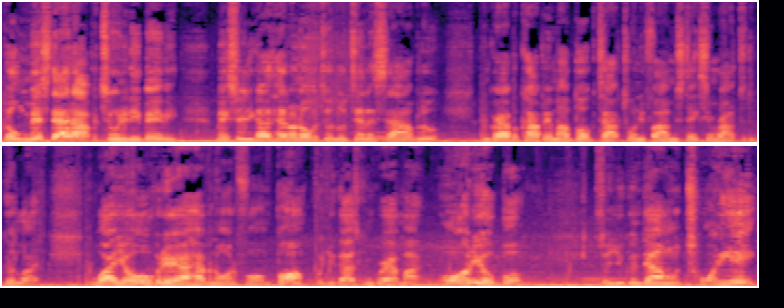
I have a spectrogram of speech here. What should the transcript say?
Don't miss that opportunity, baby. Make sure you guys head on over to Lieutenant Sal Blue and grab a copy of my book, Top 25 Mistakes en Route to the Good Life. While you're over there, I have an order form bump where you guys can grab my audio book. So you can download 28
